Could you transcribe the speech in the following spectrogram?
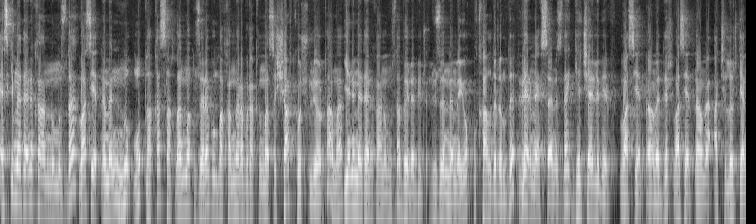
Eski medeni kanunumuzda vasiyetnamenin mutlaka saklanmak üzere bu makamlara bırakılması şart koşuluyordu ama yeni medeni kanunumuzda böyle bir düzenleme yok. Bu kaldırıldı. Vermezseniz de geçerli bir vasiyetnamedir. Vasiyetname açılırken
